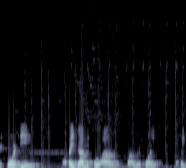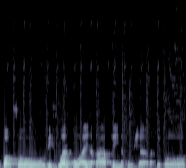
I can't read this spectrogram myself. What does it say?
recording. Okay, gamit po ang PowerPoint. Okay po, so this one po ay naka-play na po siya kasi po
